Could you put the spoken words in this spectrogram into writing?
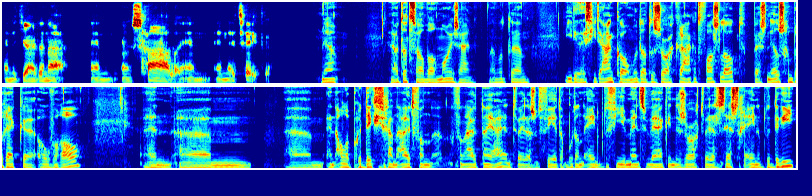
en het jaar daarna. En, en schalen en, en et cetera. Ja, nou, dat zal wel mooi zijn. Want uh, iedereen ziet aankomen dat de zorg krakend vastloopt. Personeelsgebrek uh, overal. En um, Um, en alle predicties gaan uit van, vanuit, nou ja, in 2040 moet dan 1 op de 4 mensen werken in de zorg, 2060 1 op de 3.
